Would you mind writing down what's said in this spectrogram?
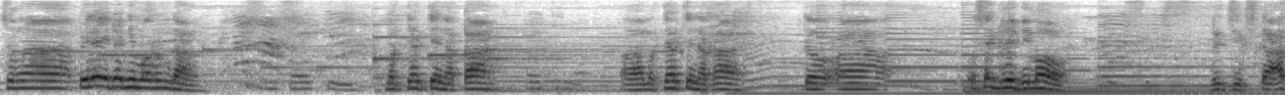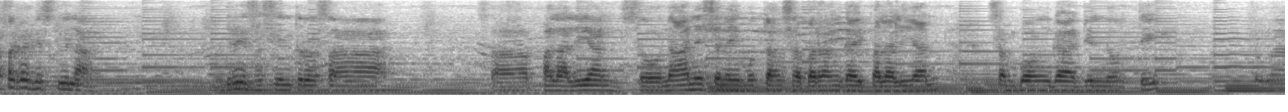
So nga pila edad nimo ron gang? Mag 30 na ka. Ah, mag 30 na ka. To ah unsa grade nimo? Grade 6 ka. Asa ka eskwela? Diri sa sentro sa sa Palalian. So naani sa nahimutang sa barangay Palalian, Zamboanga del Norte. So nga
